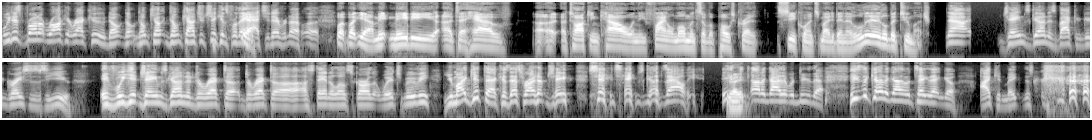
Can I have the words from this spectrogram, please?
we just brought up Rocket Raccoon. Don't don't don't count, don't count your chickens for the Yeah. hatch. You never know. Uh, but, but yeah, may, maybe uh, to have a, a talking cow in the final moments of a post credit sequence might have been a little bit too much. Now, James Gunn is back in good graces to you. If we get James Gunn to direct a direct a, a standalone Scarlet Witch movie, you might get that because that's right up James, James Gunn's alley. He's the kind of guy that would do that. He's the kind of guy that would take that and go, "I can make this,"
